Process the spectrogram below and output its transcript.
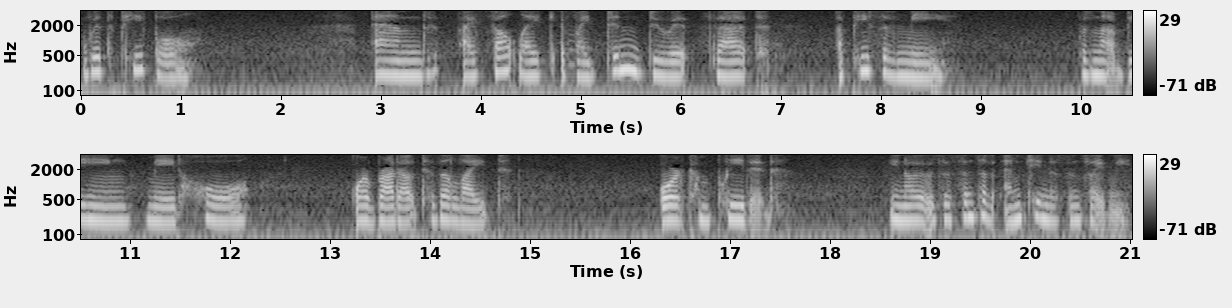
with people. And I felt like if I didn't do it, that a piece of me was not being made whole or brought out to the light or completed. You know, it was a sense of emptiness inside me.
